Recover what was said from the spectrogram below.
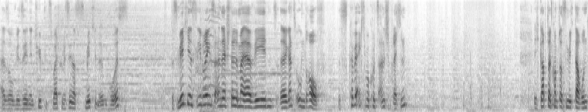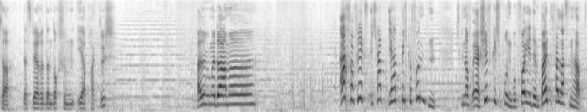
Also wir sehen den Typen zum Beispiel, wir sehen, dass das Mädchen irgendwo ist. Das Mädchen ist übrigens an der Stelle mal erwähnt, äh, ganz oben drauf. Das können wir eigentlich mal kurz ansprechen. Ich glaube, dann kommt das nämlich darunter. Das wäre dann doch schon eher praktisch. Hallo, junge Dame. Ach, verflixt, ich hab, ihr habt mich gefunden. Ich bin auf euer Schiff gesprungen, bevor ihr den Wald verlassen habt.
